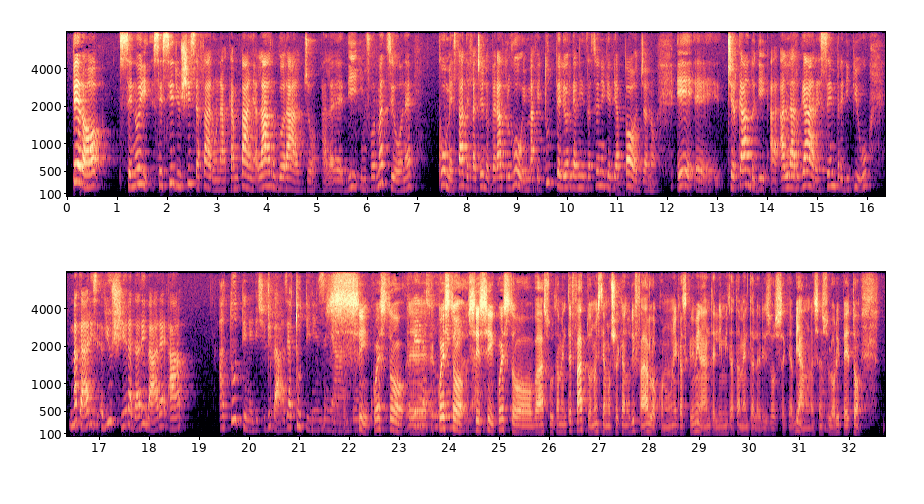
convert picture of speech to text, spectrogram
Però se, noi, se si riuscisse a fare una campagna a largo raggio eh, di informazione, come state facendo peraltro voi, ma che tutte le organizzazioni che vi appoggiano e eh, cercando di allargare sempre di più, magari riuscire ad arrivare a a tutti i medici di base, a tutti gli insegnanti. Sì, questo, eh, questo, sì, sì, questo, va assolutamente fatto, noi stiamo cercando di farlo con un'unica scriminante limitatamente alle risorse che abbiamo, nel senso, lo ripeto,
